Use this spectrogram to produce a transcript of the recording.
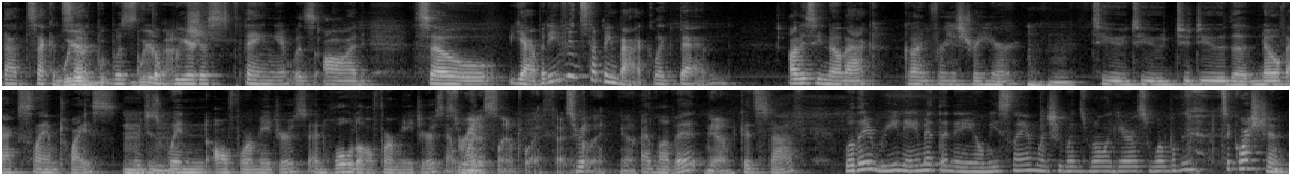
That second Weird- set was weird the match. weirdest thing. It was odd. So, yeah, but even stepping back, like Ben, obviously Novak going for history here Mm-hmm. to to to do the Novak slam twice, which is Mhm. win all four majors and hold all four majors at Serena once. slammed twice, technically. Yeah. I love it. Yeah. Good stuff. Will they rename it the Naomi Slam when she wins Roland Garros and Wimbledon? It's a question.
